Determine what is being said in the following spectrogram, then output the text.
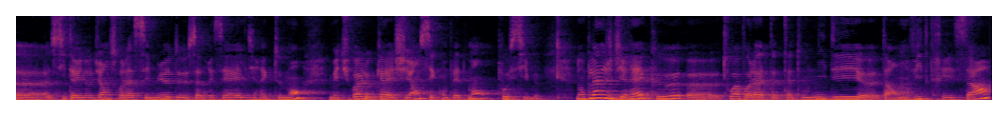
Euh, si tu as une audience, voilà, c'est mieux de s'adresser à elle directement. Mais tu vois, le cas échéant, c'est complètement possible. Donc là, je dirais que euh, toi, voilà, tu as, ton idée, euh, tu as envie de créer ça,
